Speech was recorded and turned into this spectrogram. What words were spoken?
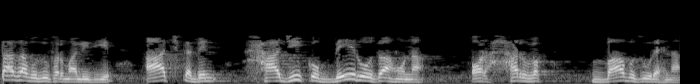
تازہ وضو فرما لیجیے۔ آج کا دن حاجی کو بے روزہ ہونا اور ہر وقت با وضو رہنا،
